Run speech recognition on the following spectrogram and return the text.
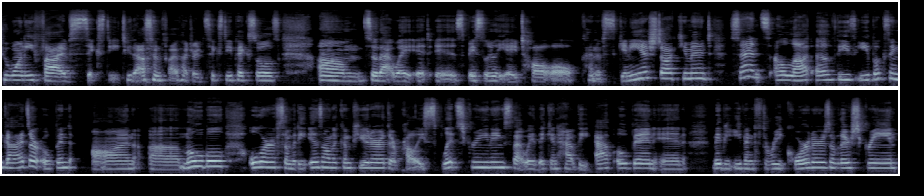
2560 2560 pixels. Um, so that way it is basically a tall kind of skinny-ish document since a lot of these ebooks and guides are opened on uh, mobile or if somebody is on the computer they're probably split screening so that way they can have the app open in maybe even three quarters of their screen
